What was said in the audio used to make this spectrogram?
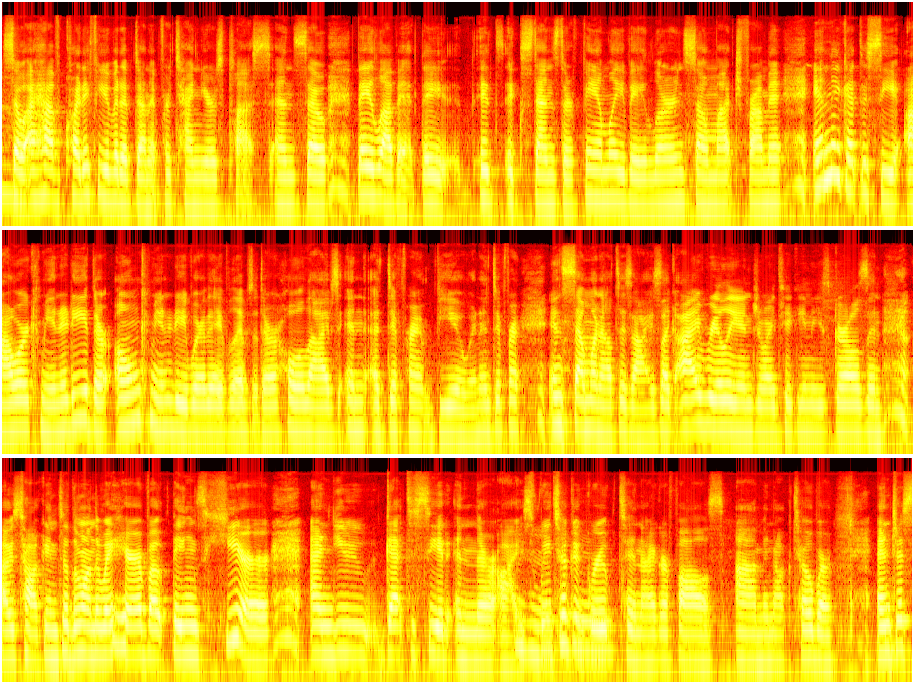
so I have quite a few that have done it for 10 years plus, and so they love it. They it extends their family. They learn so much from it, and they get to see our community, their own community where they've lived their whole lives in a different view, in a different in someone else's eyes. Like I really enjoy taking these girls, and I was talking to them on the way here about things here, and you get to see it in their eyes. We took a group to Niagara Falls um, in October, and just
